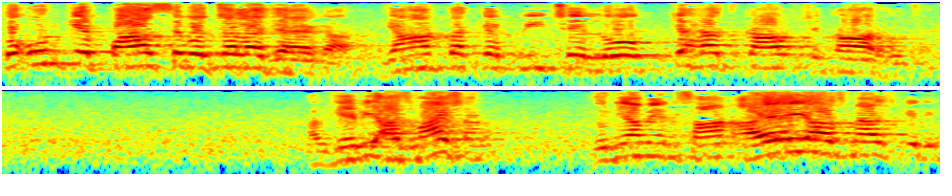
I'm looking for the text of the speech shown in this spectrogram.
تو ان کے پاس سے وہ چلا جائے گا۔ یہاں تک کہ پیچھے لوگ قحط کا شکار ہو جائیں۔ گے اب یہ بھی آزمائش ہے۔ دنیا میں انسان آیا ہی آزمائش کے لیے۔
